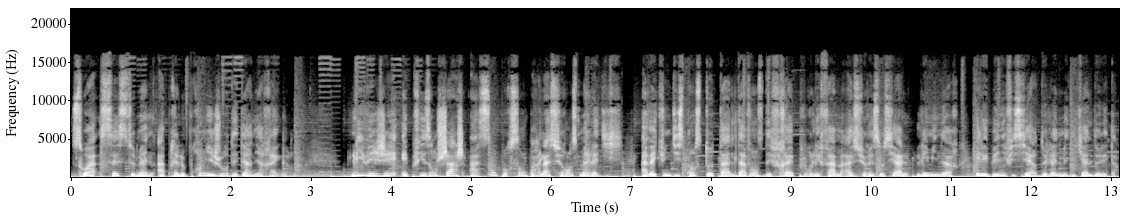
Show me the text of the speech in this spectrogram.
soit 16 semaines après le premier jour des dernières règles. L'IVG est prise en charge à 100% par l'assurance maladie, avec une dispense totale d'avance des frais pour les femmes assurées sociales, les mineurs et les bénéficiaires de l'aide médicale de l'État.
